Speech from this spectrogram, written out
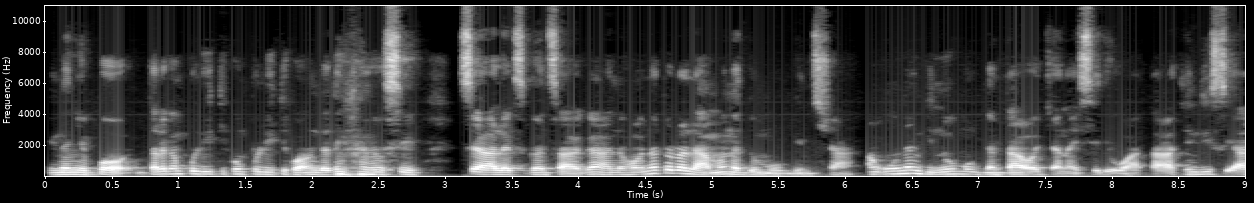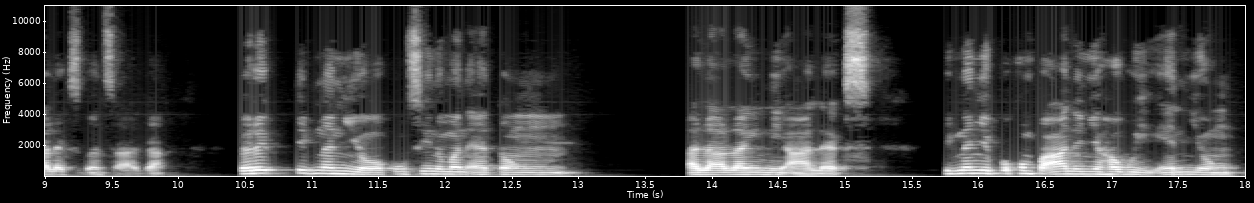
Tingnan niyo po, talagang politikong-politiko ang dating na si, si Alex Gonzaga. Ano ho, natural lamang na dumugin siya. Ang unang dinumog ng tao dyan ay si Diwata at hindi si Alex Gonzaga. Pero tignan niyo kung sino man etong alalay ni Alex, tignan niyo po kung paano niya hawiin yung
